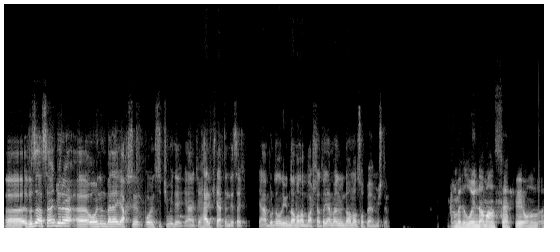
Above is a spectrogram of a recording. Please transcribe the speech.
Rıza, sənə görə ə, oyunun belə yaxşı oyunçusu kim idi? Yəni ki, hər iki tərəfdən desək. Yəni burada Luyendamadan başladı. Yəni mən Luyendamadan çox bəyənmişdim. Əlbəttə, Luyendamanın səhvi onun ə,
